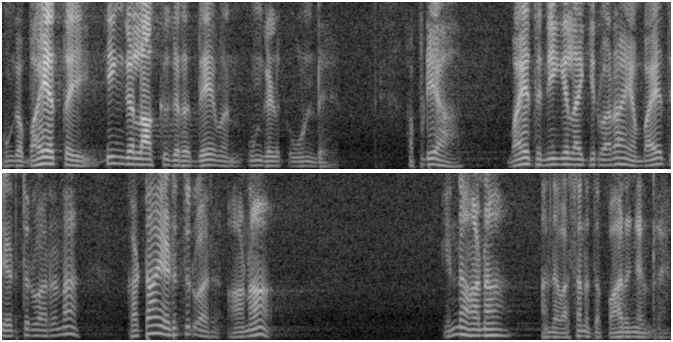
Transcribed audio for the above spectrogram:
உங்கள் பயத்தை நீங்களாக்குகிற தேவன் உங்களுக்கு உண்டு. அப்படியா? பயத்தை நீங்களாக்கிடுவாரா? என் பயத்தை எடுத்துடுவாரன்னா கட்டாயம் எடுத்துருவார். ஆனால் என்ன ஆனா? அந்த வசனத்தை பாருங்கன்றேன்.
